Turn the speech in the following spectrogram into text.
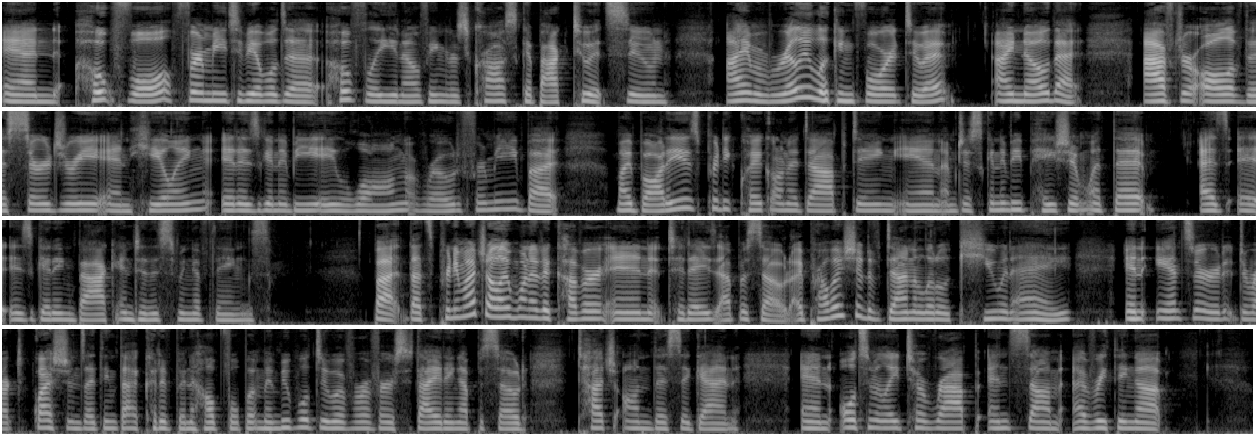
and hopeful for me to be able to, hopefully, you know, fingers crossed, get back to it soon. I am really looking forward to it. I know that after all of this surgery and healing, it is going to be a long road for me, but my body is pretty quick on adapting and I'm just going to be patient with it as it is getting back into the swing of things. But that's pretty much all I wanted to cover in today's episode. I probably should have done a little Q&A and answered direct questions. I think that could have been helpful, but maybe we'll do a reverse dieting episode, touch on this again. And ultimately to wrap and sum everything up,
